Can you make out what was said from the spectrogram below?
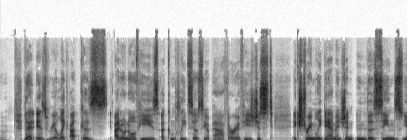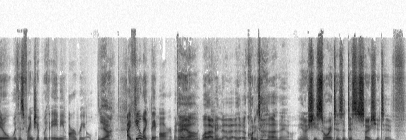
You know. That is real, like because uh, I don't know if he's a complete sociopath or if he's just extremely damaged. And, and those scenes, you know, with his friendship with Amy are real. Yeah, I feel like they are, but they are. Well, I mean, uh, according to her, they are. You know, she saw it as a dissociative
